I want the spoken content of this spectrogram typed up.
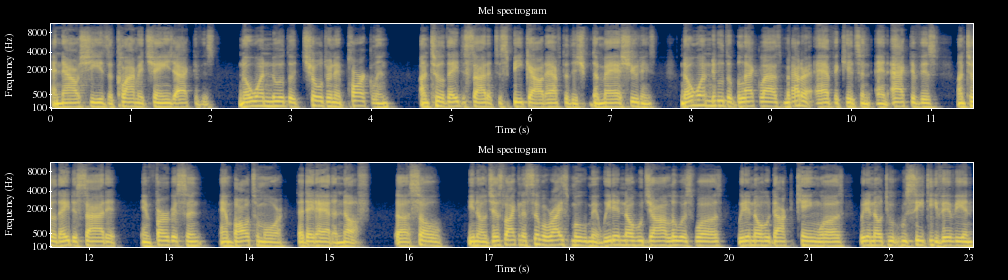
And now she is a climate change activist. No one knew the children at Parkland until they decided to speak out after the, the mass shootings. No one knew the Black Lives Matter advocates and, and activists until they decided in Ferguson and Baltimore that they'd had enough. Uh, so, you know, just like in the civil rights movement, we didn't know who John Lewis was. We didn't know who Dr. King was. We didn't know who C.T. Vivian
